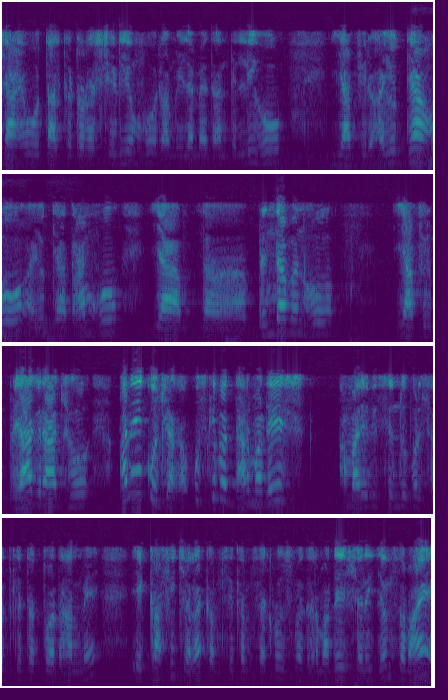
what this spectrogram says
चाहे वो तालकटोरा स्टेडियम हो, रामलीला मैदान दिल्ली हो, या फिर अयोध्या हो, अयोध्या धाम हो, या वृंदावन हो या फिर प्रयागराज हो, अनेकों जगह। उसके बाद धर्मादेश, हमारे विश्व हिंदू परिषद के तत्वाधान में एक काफ़ी चला, कम से कम सैकड़ों उसमें धर्मादेश यानी जनसभाएँ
